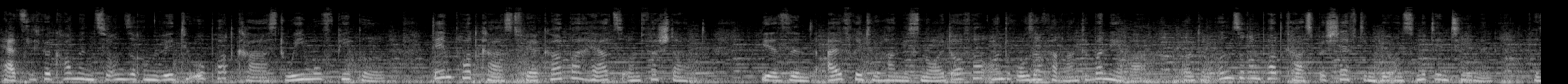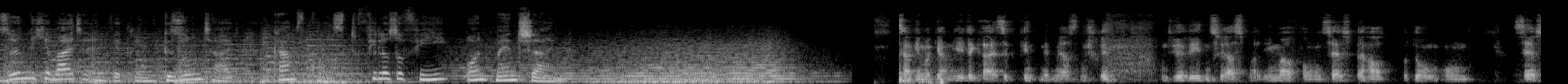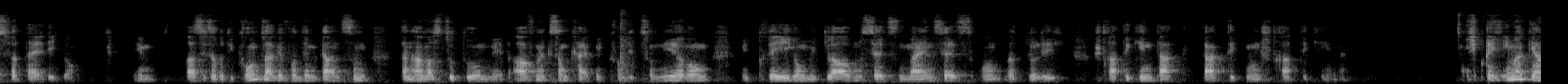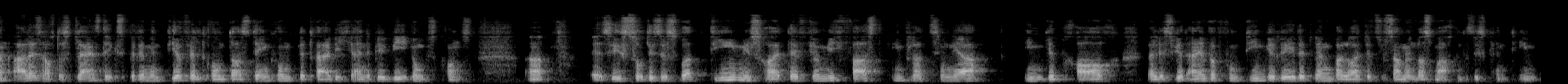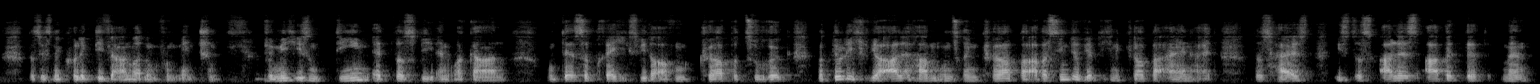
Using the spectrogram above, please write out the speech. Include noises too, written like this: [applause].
Herzlich willkommen zu unserem WTU-Podcast We Move People, dem Podcast für Körper, Herz und Verstand. Wir sind Alfred Johannes Neudorfer und Rosa Ferrante Banera und in unserem Podcast beschäftigen wir uns mit den Themen persönliche Weiterentwicklung, Gesundheit, Kampfkunst, Philosophie und Menschsein. Ich sage immer gern, jede Kreise beginnt mit dem ersten Schritt und wir reden zuerst mal immer von Selbstbehauptung und Selbstverteidigung. Was ist aber die Grundlage von dem Ganzen? Dann haben wir es zu tun mit Aufmerksamkeit, mit Konditionierung, mit Prägung, mit Glaubenssätzen, Mindsets und natürlich Strategien, Taktiken und Strategien. Ich spreche immer gern alles auf das kleinste Experimentierfeld runter. Aus dem Grund betreibe ich eine Bewegungskunst. Äh, es ist so, dieses Wort Team ist heute für mich fast inflationär im Gebrauch, weil es wird einfach vom Team geredet, wenn ein paar Leute zusammen was machen. Das ist kein Team. Das ist eine kollektive Anordnung von Menschen. Für mich ist ein Team etwas wie ein Organ. Und deshalb breche ich es wieder auf den Körper zurück. Natürlich, wir alle haben unseren Körper, aber sind wir wirklich eine Körpereinheit? Das heißt, ist das alles, arbeitet mein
